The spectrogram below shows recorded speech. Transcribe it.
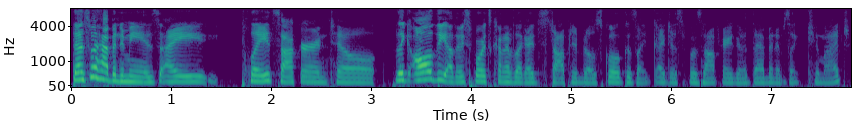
That's what happened to me is I played soccer until like all the other sports kind of like I stopped in middle school because like I just was not very good at them and it was like too much.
